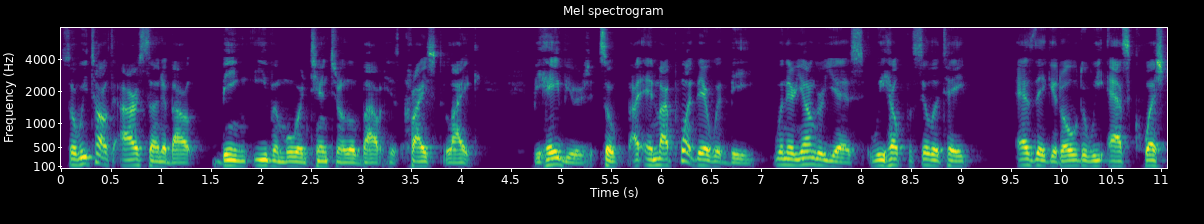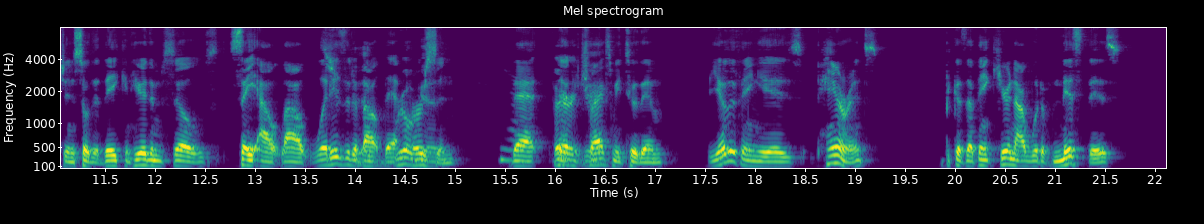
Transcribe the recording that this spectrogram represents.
So we talked to our son about being even more intentional about his Christ-like behaviors. So, and my point there would be when they're younger, yes, we help facilitate. As they get older, we ask questions so that they can hear themselves say out loud, what is it about that Real person Yeah. that, that Very attracts me to them? The other thing is parents, because I think Kira and I would have missed this.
